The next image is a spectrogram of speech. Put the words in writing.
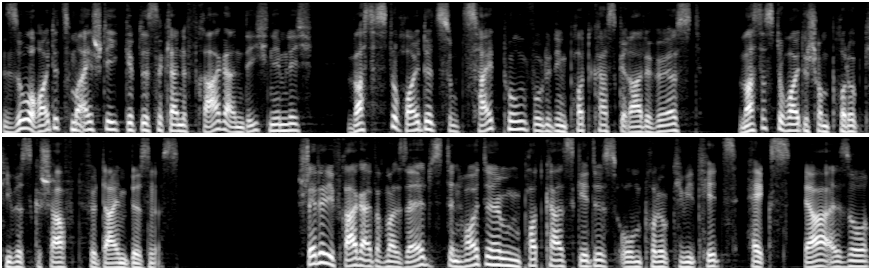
So, heute zum Einstieg gibt es eine kleine Frage an dich, nämlich, was hast du heute zum Zeitpunkt, wo du den Podcast gerade hörst, was hast du heute schon Produktives geschafft für dein Business? Stell dir die Frage einfach mal selbst, denn heute im Podcast geht es um Produktivitätshacks. Ja, also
